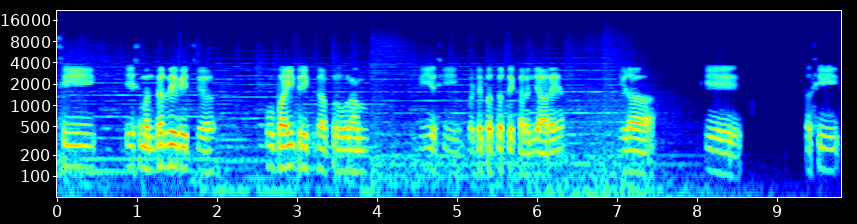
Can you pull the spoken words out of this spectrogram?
ਅਸੀਂ ਇਸ ਮੰਦਿਰ ਦੇ ਵਿੱਚ ਉਹ 22 ਤਰੀਕ ਦਾ ਪ੍ਰੋਗਰਾਮ ਵੀ ਅਸੀਂ ਵੱਡੇ ਪੱਧਰ ਤੇ ਕਰਨ ਜਾ ਰਹੇ ਆ ਜਿਹੜਾ ਕਿ ਅਸੀਂ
